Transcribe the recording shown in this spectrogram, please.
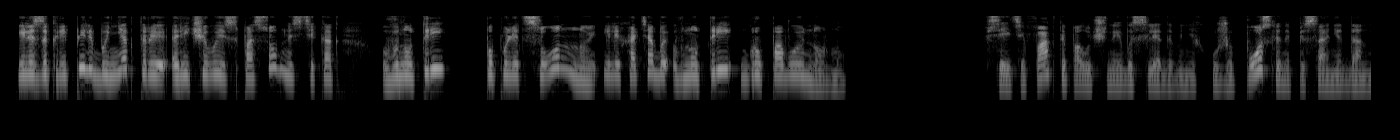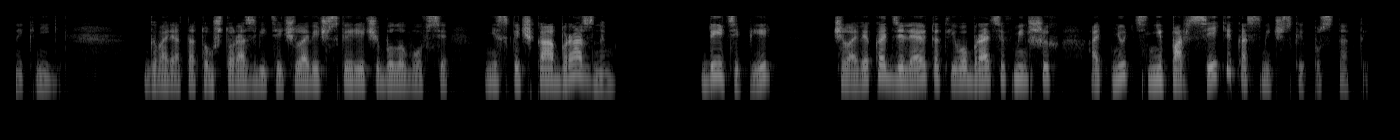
или закрепили бы некоторые речевые способности как внутри популяционную или хотя бы внутри групповую норму. Все эти факты, полученные в исследованиях уже после написания данной книги, говорят о том, что развитие человеческой речи было вовсе не скачкообразным. Да и теперь человека отделяют от его братьев меньших отнюдь не парсеки космической пустоты.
